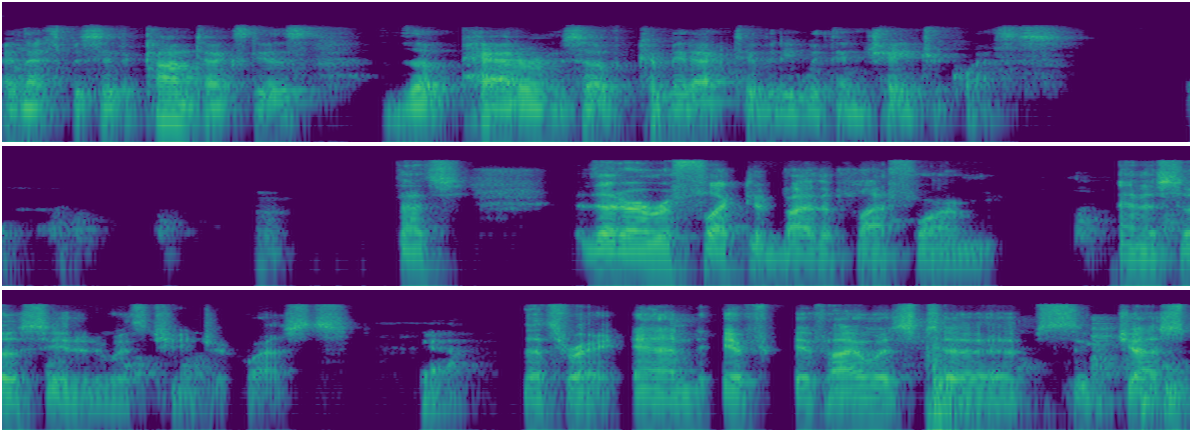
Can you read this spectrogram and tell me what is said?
And that specific context is the patterns of commit activity within change requests. That's, that are reflected by the platform and associated with change requests. Yeah. That's right. And if, if I was to suggest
